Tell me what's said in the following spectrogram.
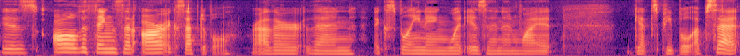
is all the things that are acceptable rather than explaining what isn't and why it gets people upset.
